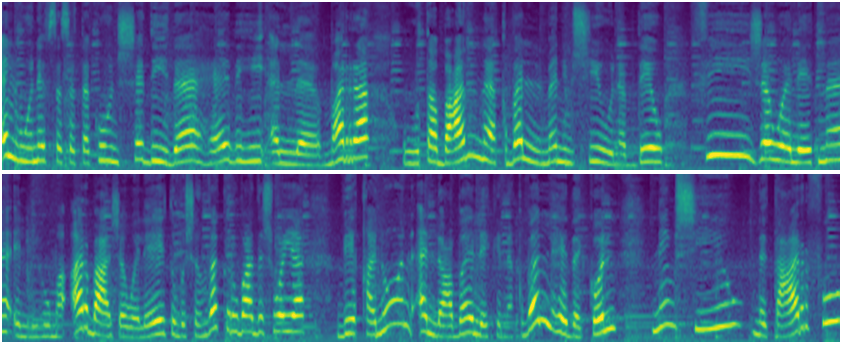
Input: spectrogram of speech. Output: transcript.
المنافسة ستكون شديدة هذه المرة. وطبعا قبل ما نمشي ونبداو في جولاتنا اللي هما أربع جولات وباش نذكروا بعد شوية بقانون اللعبة لكن قبل هذا الكل نمشيو نتعرفوا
